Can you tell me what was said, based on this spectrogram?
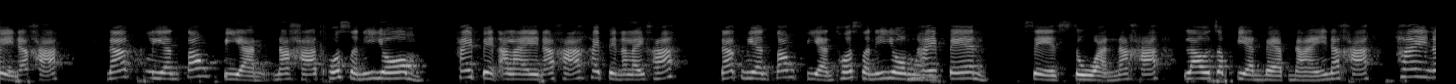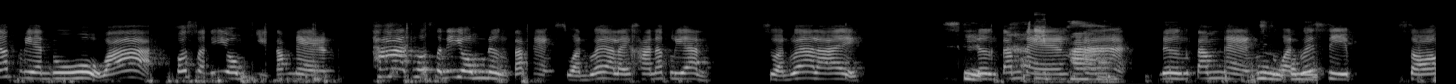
ยนะคะ นักเรียนต้องเปลี่ยนนะคะ ทศนิยมให้เป็นอะไรนะคะ ให้เป็นอะไรคะนักเรียนต้องเปลี่ยนทศนิยมให้เป็น เศษส่วนนะคะ เราจะเปลี่ยนแบบไหนนะคะ ให้นักเรียนดูว่าทศนิยมกี่ตำแหน่ง ถ้าทศนิยมหนึ่งตำแหน่งส่วนด้วยอะไรคะนักเรียน ส่วนด้วยอะไรหนึ่งตำแหน่งอ่าหนึ่งตำแหน่งส่วนด้วยสิบสอง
